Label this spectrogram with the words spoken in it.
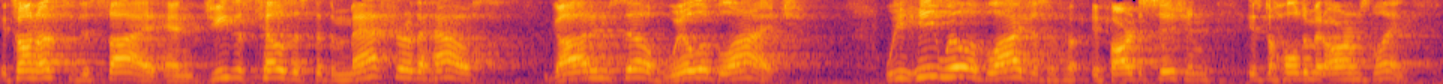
It's on us to decide, and Jesus tells us that the master of the house, God Himself, will oblige. We, he will oblige us if, if our decision is to hold Him at arm's length.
